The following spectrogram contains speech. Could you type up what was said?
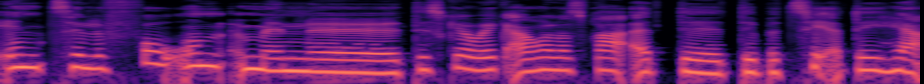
en telefon, men øh, det skal jo ikke afholde os fra at øh, debattere det her.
